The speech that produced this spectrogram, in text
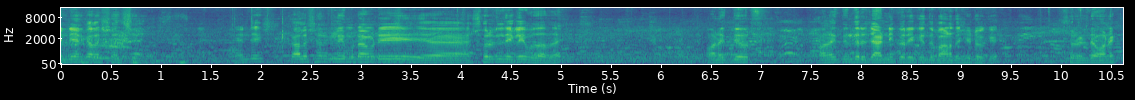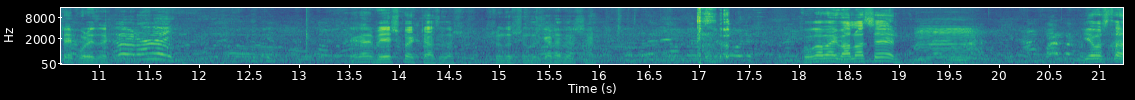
ইন্ডিয়ান কালেকশন ছিল ইন্ডিয়ান কালেকশনগুলি মোটামুটি শরীর দেখলেই বোঝা যায়। অনেক দিন অনেক দিন ধরে জার্নি করে কিন্তু বাংলাদেশে ঢোকে। শরীরটা অনেকটাই পড়ে যায়। এখানে বেশ কয়েকটা আছে দর্শক। সুন্দর সুন্দর গ্যাডাবের শার্ট। খোকা ভাই ভালো আছেন? কি অবস্থা?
